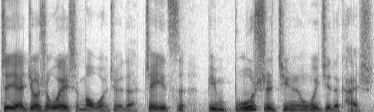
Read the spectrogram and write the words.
这也就是为什么我觉得这一次并不是金融危机的开始。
